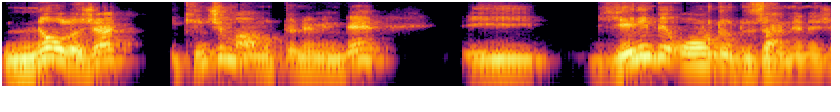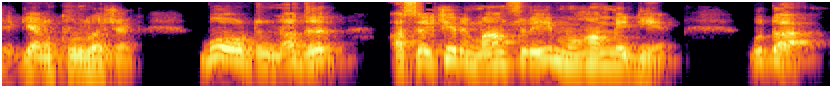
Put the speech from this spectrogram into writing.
ne olacak? 2. Mahmut döneminde e, yeni bir ordu düzenlenecek yani kurulacak. Bu ordunun adı Asakeri Mansure-i Muhammediye. Bu da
